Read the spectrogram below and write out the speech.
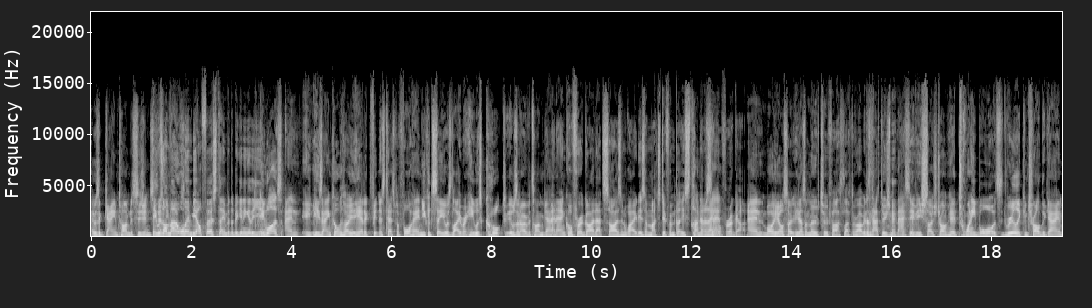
it was a game time decision. he was on my 75%. All NBL first team at the beginning of the year. He was, and his ankle. So he had a fitness test beforehand. You could see he was labouring. He was cooked. It was an overtime game. An ankle for a guy that size and weight is a much different beast Hundred than an ankle for a guard. And well, he also he doesn't move too fast left and right. He doesn't have to. He's massive. He's so strong. He had twenty boards. Really controlled the game.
